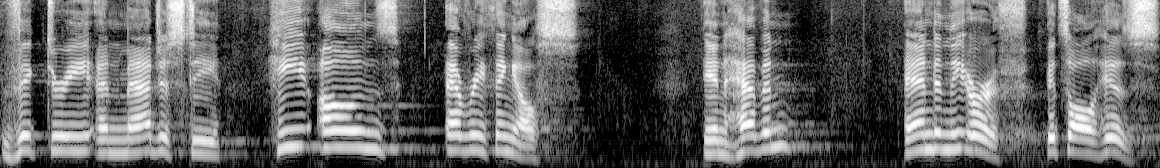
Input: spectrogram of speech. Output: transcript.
victory, and majesty, He owns everything else. In heaven and in the earth, it's all His.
